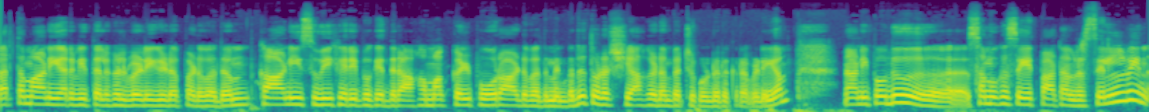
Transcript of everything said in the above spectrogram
வர்த்தமானி அறிவித்தல்கள் வெளியிடப்படுவதும் காணி சுவீகரிப்புக்கு எதிராக மக்கள் போராடுவதும் என்பது தொடர்ச்சியாக இடம்பெற்றுக் கொண்டிருக்கிற விடயம். நான் இப்போது சமூக செயற்பாட்டாளர் செல்வின்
